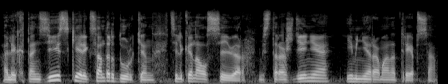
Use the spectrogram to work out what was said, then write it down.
Олег Танзейский, Александр Дуркин, телеканал «Север», месторождение имени Романа Трепса.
